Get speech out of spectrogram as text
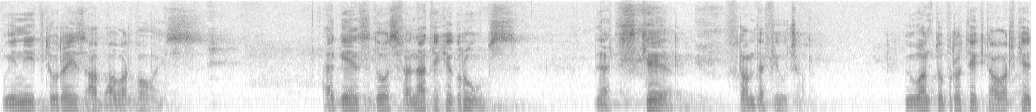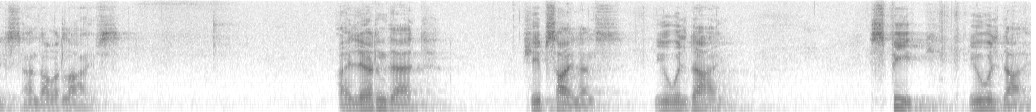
We need to raise up our voice against those fanatic groups that scare from the future. We want to protect our kids and our lives. I learned that keep silence, you will die. Speak, you will die.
